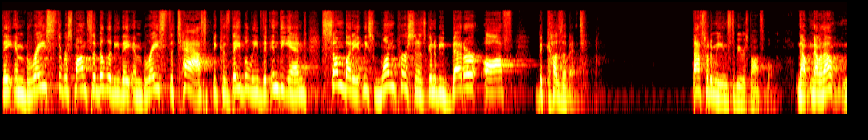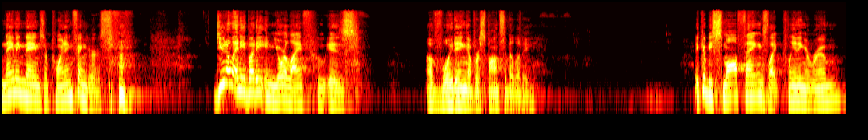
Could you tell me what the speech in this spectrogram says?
they embrace the responsibility, they embrace the task because they believe that in the end, somebody, at least one person is going to be better off because of it. That's what it means to be responsible. Now, now without naming names or pointing fingers, do you know anybody in your life who is avoiding of responsibility? It could be small things like cleaning a room,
